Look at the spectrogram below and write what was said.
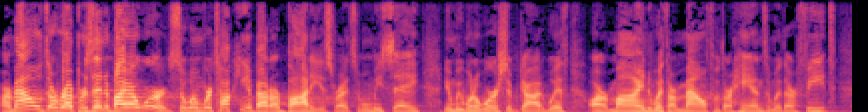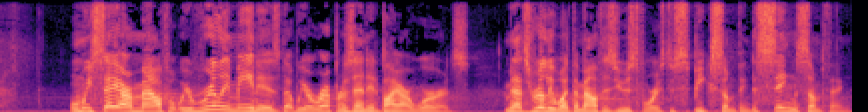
Our mouths are represented by our words. So when we're talking about our bodies, right? So when we say, you know, we want to worship God with our mind, with our mouth, with our hands, and with our feet, when we say our mouth, what we really mean is that we are represented by our words. I mean, that's really what the mouth is used for, is to speak something, to sing something.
